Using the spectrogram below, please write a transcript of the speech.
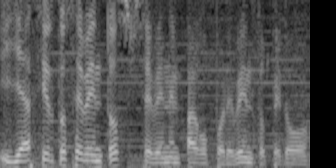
y ya ciertos eventos se ven en pago por evento, pero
